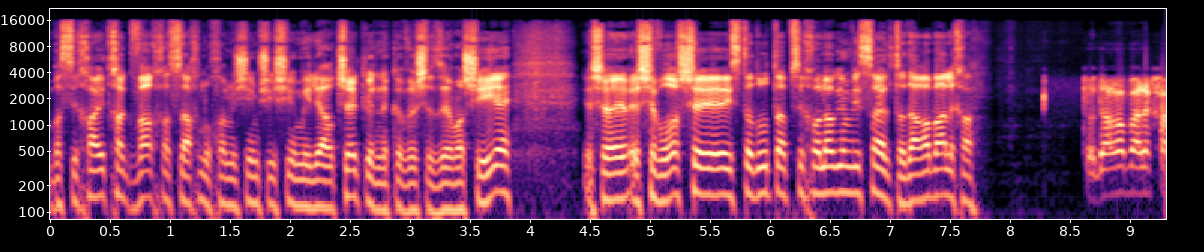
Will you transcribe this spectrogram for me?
בשיחה איתך כבר חסכנו 50-60 מיליארד שקל, נקווה שזה מה שיהיה. יש, יושב ראש אה, הסתדרות הפסיכולוגים בישראל, תודה רבה לך. תודה רבה לך.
